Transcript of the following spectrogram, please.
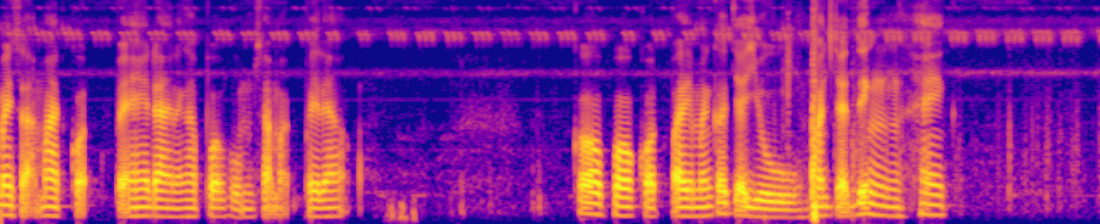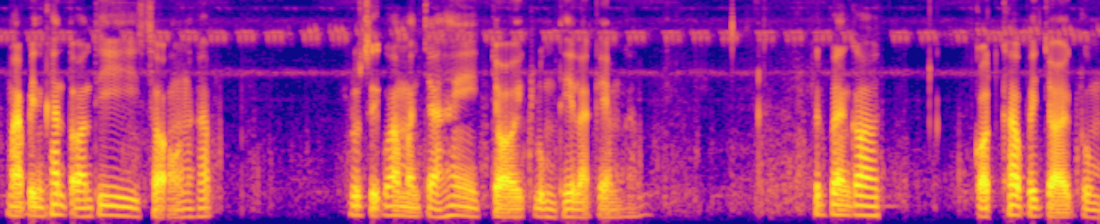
ไม่สามารถกดไปให้ได้นะครับ เพราะผมสมัครไปแล้ว ก็พอกดไปมันก็จะอยู่ มันจะเด้งให้มาเป็นขั้นตอนที่ 2 นะครับ รู้สึกว่ามันจะให้จอยกลุ่มเทเลแกรมครับ เพื่อนๆก็กดเข้าไปจอยกลุ่ม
